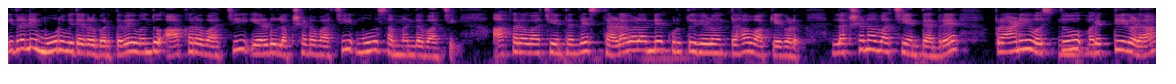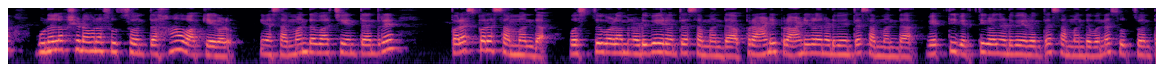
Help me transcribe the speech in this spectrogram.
ಇದರಲ್ಲಿ ಮೂರು ವಿಧಗಳು ಬರ್ತವೆ. ಒಂದು ಆಕರವಾಚಿ ಎರಡು ಲಕ್ಷಣವಾಚಿ ಮೂರು ಸಂಬಂಧವಾಚಿ. ಆಕರವಾಚಿ ಅಂತಂದರೆ ಸ್ಥಳಗಳನ್ನೇ ಕುರಿತು ಹೇಳುವಂತಹ ವಾಕ್ಯಗಳು. ಲಕ್ಷಣವಾಚಿ ಅಂತಂದರೆ ಪ್ರಾಣಿ ವಸ್ತು ವ್ಯಕ್ತಿಗಳ ಗುಣಲಕ್ಷಣವನ್ನು ಸೂಚಿಸುವಂತಹ ವಾಕ್ಯಗಳು. ಇನ್ನು ಸಂಬಂಧವಾಚಿ ಅಂತಂದರೆ ಪರಸ್ಪರ ಸಂಬಂಧ, ವಸ್ತುಗಳ ನಡುವೆ ಇರುವಂಥ ಸಂಬಂಧ, ಪ್ರಾಣಿ ಪ್ರಾಣಿಗಳ ನಡುವೆ ಇರುವಂಥ ಸಂಬಂಧ, ವ್ಯಕ್ತಿ ವ್ಯಕ್ತಿಗಳ ನಡುವೆ ಇರುವಂಥ ಸಂಬಂಧವನ್ನು ಸೂಚಿಸುವಂಥ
